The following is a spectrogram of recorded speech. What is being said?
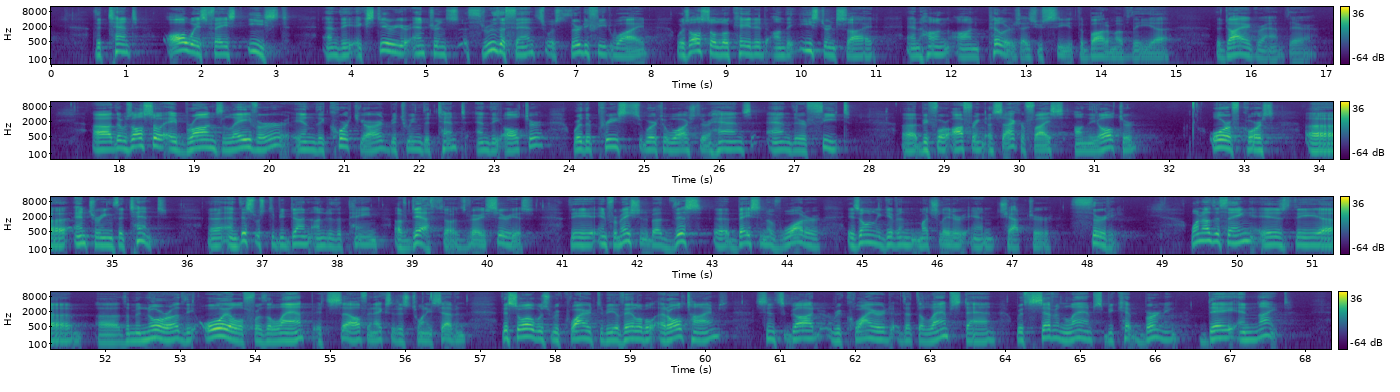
The tent always faced east and the exterior entrance through the fence was 30 feet wide, was also located on the eastern side and hung on pillars as you see at the bottom of the, uh, the diagram there. Uh, there was also a bronze laver in the courtyard between the tent and the altar where the priests were to wash their hands and their feet uh, before offering a sacrifice on the altar, or of course, uh, entering the tent. Uh, and this was to be done under the pain of death, so it's very serious. The information about this uh, basin of water is only given much later in chapter 30. One other thing is the, uh, uh, the menorah, the oil for the lamp itself in Exodus 27. This oil was required to be available at all times since God required that the lampstand with seven lamps be kept burning day and night.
